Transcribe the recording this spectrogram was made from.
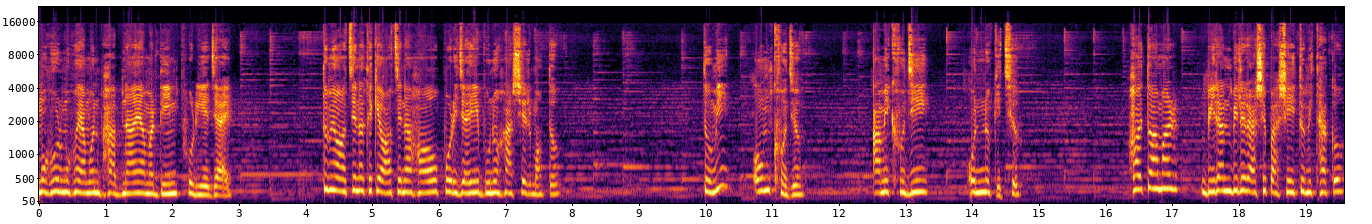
মুহুর্মুহু এমন ভাবনায় আমার দিন ফুরিয়ে যায়। তুমি অচেনা থেকে অচেনা হও, পরিযায়ী বুনো হাঁসের মতো। তুমি ওম খোঁজো। আমি খুঁজি অন্য কিছু। হয়তো আমার বিরান বিলের আশেপাশেই তুমি থাকো।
